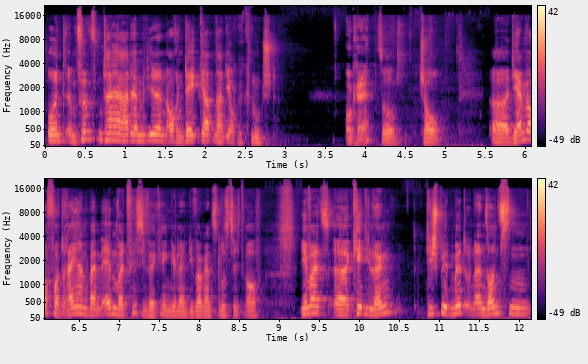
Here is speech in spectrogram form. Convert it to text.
Und im fünften Teil hat er mit ihr dann auch ein Date gehabt und hat die auch geknutscht. Okay. So, Joe. Äh, die haben wir auch vor drei Jahren beim Elbenwald Festival kennengelernt. Die war ganz lustig drauf. Jedenfalls, äh, Katie Leung, die spielt mit und ansonsten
